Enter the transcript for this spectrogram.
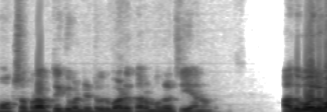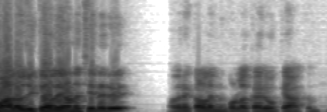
മോക്ഷപ്രാപ്തിക്ക് വേണ്ടിയിട്ട് ഒരുപാട് കർമ്മങ്ങൾ ചെയ്യാനുണ്ട്. അതുപോലും ആലോചിക്കാതെയാണ് ചിലര് അവരെ കള്ളനും കൊള്ളക്കാരും ഒക്കെ ആക്കുന്നത്.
